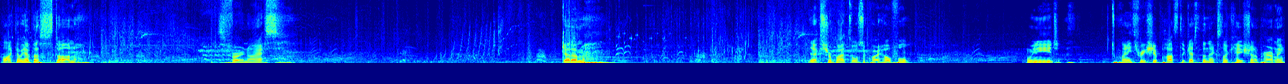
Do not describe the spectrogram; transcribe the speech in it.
I like that we have the stun. It's very nice. Get him! The extra bite's also quite helpful. We need 23 ship parts to get to the next location, apparently.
